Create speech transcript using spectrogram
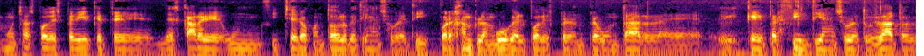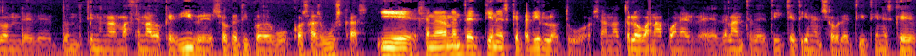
muchas puedes pedir que te descargue un fichero con todo lo que tienen sobre ti. Por ejemplo, en Google puedes preguntar eh, qué perfil tienen sobre tus datos, dónde, dónde tienen almacenado que vives o qué tipo de cosas buscas. Y eh, generalmente tienes que pedirlo tú, o sea, no te lo van a poner eh, delante de ti qué tienen sobre ti. Tienes que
